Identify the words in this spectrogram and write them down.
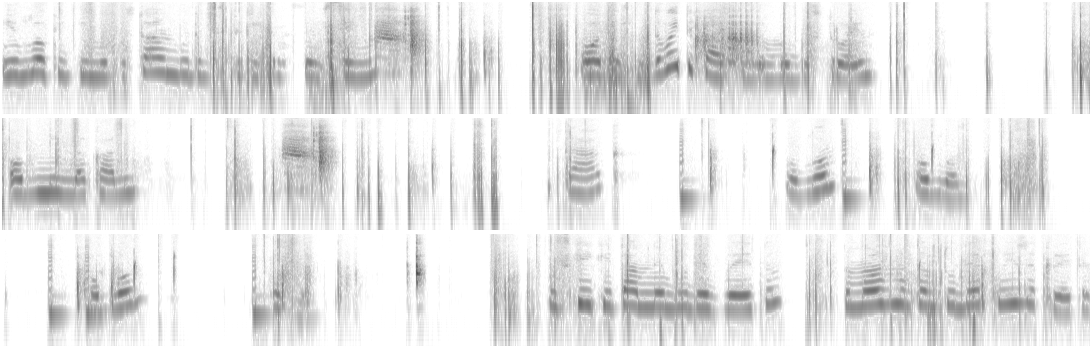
І блок, який ми поставимо, буде ось такий красивий синій. О, точно. Давайте карту ми обустроїмо. Обмін на камінь. Так. Облом. Облом. Облом. Облом оскільки там не буде видно, то можна там ту дирку і закрити.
